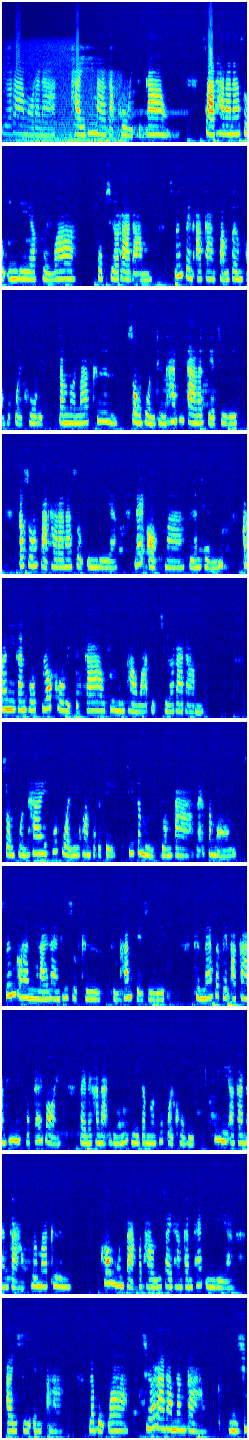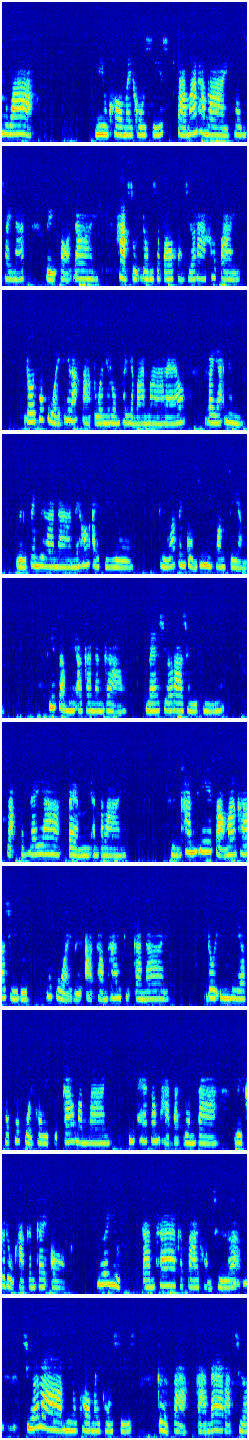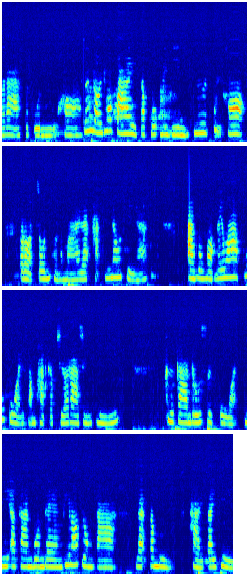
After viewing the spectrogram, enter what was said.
เชื้อรามรณะภัยที่มากับโควิด -19 สาธารณสุขอินเดียเผยว่า พบเชื้อราดำ ซึ่งเป็นอาการซ้ำเติมของผู้ป่วยโควิดจำนวนมากขึ้น ส่งผลถึงขั้นพิการและเสียชีวิต กระทรวงสาธารณสุขอินเดียได้ออกมาเตือนถึง กรณีการพบโรคโควิด -19 ที่มีภาวะติดเชื้อราดำ ส่งผลให้ผู้ป่วยมีความปกติที่จมูกดวงตาและสมอง ซึ่งกรณีร้ายแรงที่สุดคือ ถึงขั้นเสียชีวิต ถึงแม้จะเป็นอาการที่มีพบได้บ่อย แต่ในขณะนี้มีจำนวนผู้ป่วยโควิด ที่มีอาการดังกล่าวเพิ่มมากขึ้น ข้อมูลจากสภาวิจัยทางการแพทย์อินเดีย ICMR ระบุว่าเชื้อราดำดังกล่าว มีชื่อว่า Mucormycosis สามารถทำลายโพรงไซนัสหรือปอดได้ หากสูดดมสปอร์ของเชื้อราเข้าไป โดยผู้ป่วยที่รักษาตัวในโรงพยาบาลมาแล้ว ระยะหนึ่ง หรือเป็นเวลานานในห้อง ICU ถือว่าเป็นกลุ่มที่มีความเสี่ยง ที่จะมีอาการดังกล่าว แม้เชื้อราชนิดนี้ จะพบได้ยากแต่มีอันตราย ถึงขั้นที่สามารถฆ่าชีวิตผู้ป่วยหรืออาจทำให้พิการได้ โดยอินเดียพบผู้ป่วยโควิด -19 บางราย ที่แพทย์ต้องผ่าตัดดวงตา หรือกระดูกขากรรไกรออก เพื่อหยุดการแพร่กระจายของเชื้อ เชื้อรามิวคอไมโครซิสเกิดจากการได้รับเชื้อราสกุลมิวคอซึ่งโดยทั่วไปจะพบในดินพืชปุ๋ยคอกตลอดจนผลไม้และผักที่เน่าเสีย อาจบ่งบอกได้ว่าผู้ป่วยสัมผัสกับเชื้อราชนิดนี้ คือการรู้สึกปวด มีอาการบวมแดงที่รอบดวงตา และจมูก หายใจถี่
